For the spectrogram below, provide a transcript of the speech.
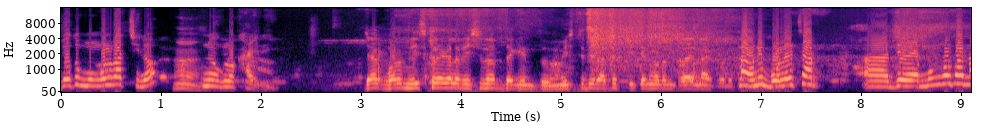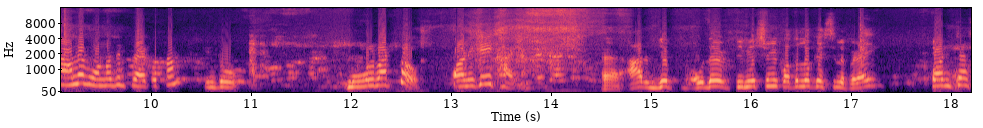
যেহেতু মঙ্গলবার ছিল হ্যাঁ। উনি ওগুলো খাইনি। যাক বড় মিস করে গেল বিশ্বনাথ দা কিন্তু। মিষ্টি দিয়ে রাতে চিকেন মটন ট্রাই না করে। না উনি বলেছে যে মঙ্গলবার না হলে অন্যদিন ট্রাই করতাম কিন্তু মঙ্গলবার তো অনেকেই খায় না। হ্যাঁ আর যে ওদের টিমের সঙ্গে কত লোক এসেছিল প্রায়? পঞ্চাশ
